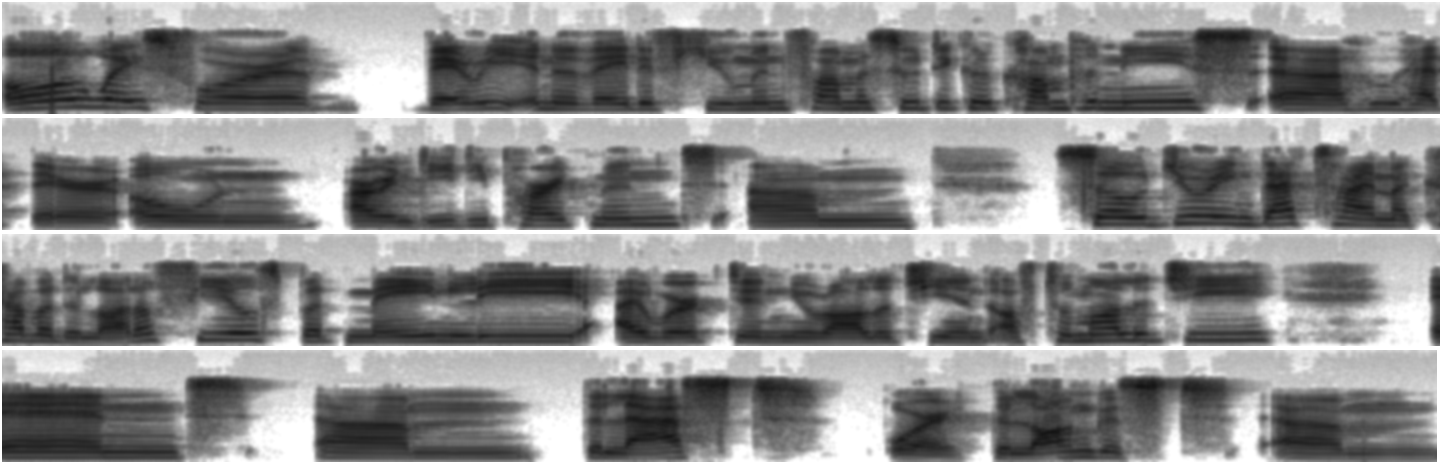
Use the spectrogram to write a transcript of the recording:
always for very innovative human pharmaceutical companies uh, who had their own R&D department. Um, so during that time, I covered a lot of fields, but mainly I worked in neurology and ophthalmology. And um, the last or the longest um,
